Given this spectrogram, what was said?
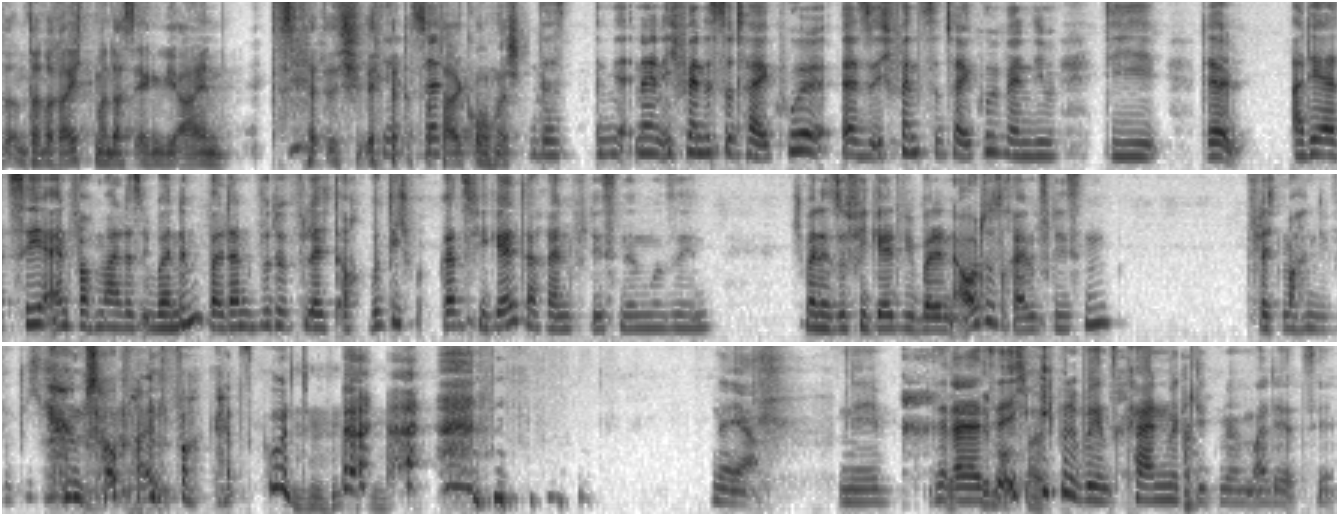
und dann reicht man das irgendwie ein. Das fände ich Ja, das das- total komisch. Das, nein, ich fände es total cool. Also ich fände es total cool, wenn die, die, der ADAC einfach mal das übernimmt, weil dann würde vielleicht auch wirklich ganz viel Geld da reinfließen in Museen. Ich meine, so viel Geld wie bei den Autos reinfließen, vielleicht machen die wirklich ihren Job einfach ganz gut. naja, nee. Ja, dem ADAC, ich, ich bin übrigens kein Mitglied mehr im ADAC.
